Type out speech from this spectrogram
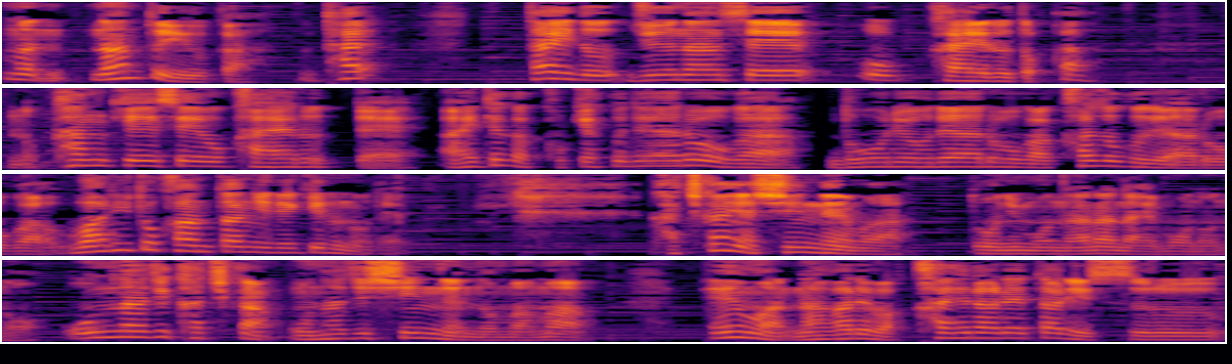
まあ、なんというか、態度、柔軟性を変えるとか、関係性を変えるって、相手が顧客であろうが、同僚であろうが、家族であろうが、割と簡単にできるので、価値観や信念はどうにもならないものの、同じ価値観、同じ信念のまま、縁は流れは変えられたりする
